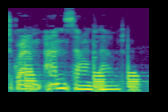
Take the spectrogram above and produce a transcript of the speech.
Instagram, and SoundCloud.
